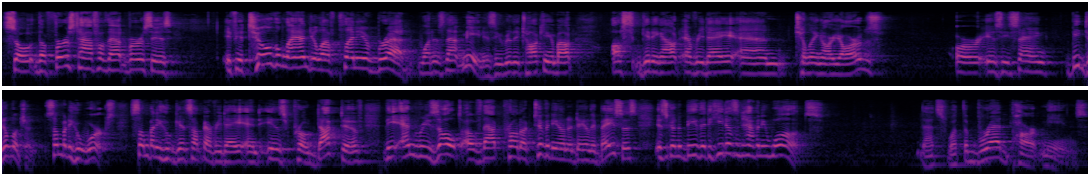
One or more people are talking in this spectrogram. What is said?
So the first half of that verse is if you till the land, you'll have plenty of bread. What does that mean? Is he really talking about us getting out every day and tilling our yards? Or is he saying, be diligent, somebody who works, somebody who gets up every day and is productive? The end result of that productivity on a daily basis is going to be that he doesn't have any wants. That's what the bread part means.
